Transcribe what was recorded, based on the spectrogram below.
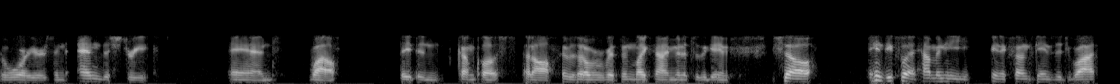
the Warriors and end the streak, and well, they didn't come close at all. It was over within like nine minutes of the game. So, Andy Flint, how many Phoenix Suns games did you watch,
